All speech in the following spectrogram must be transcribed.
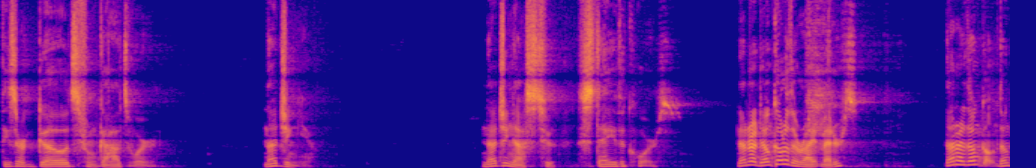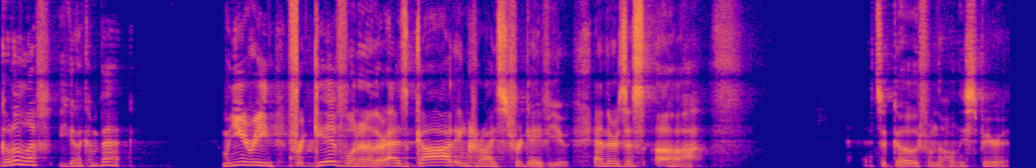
these are goads from God's word, nudging you, nudging us to stay the course. No, no, don't go to the right matters. No, no, don't go, don't go to the left. You got to come back. When you read, forgive one another as God in Christ forgave you, and there's this, oh, it's a goad from the Holy Spirit.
